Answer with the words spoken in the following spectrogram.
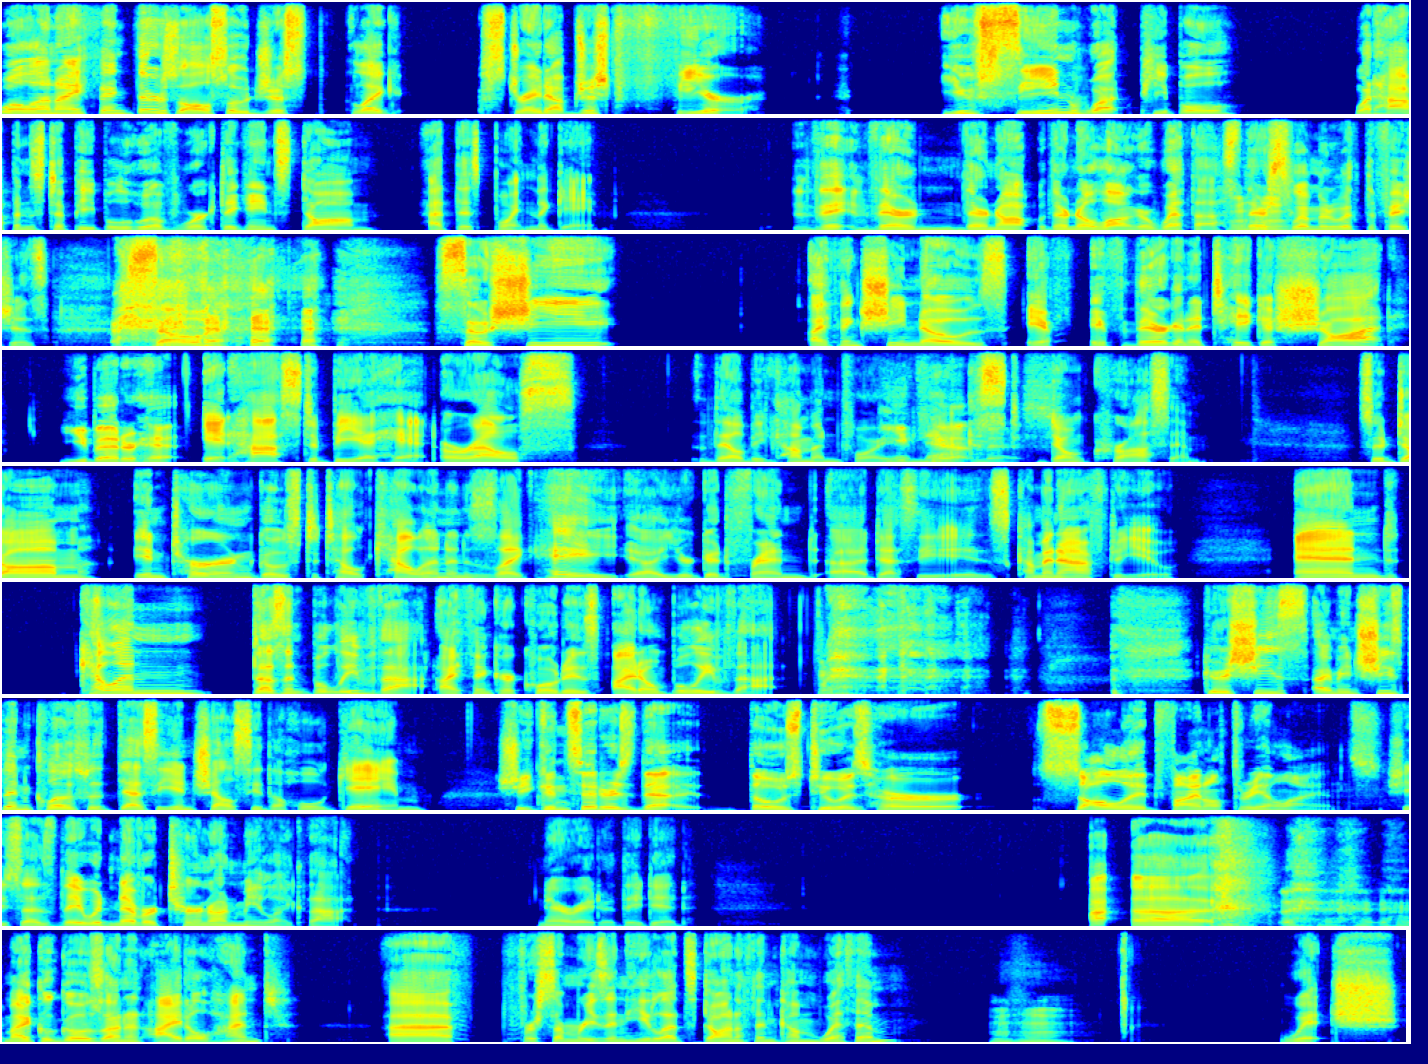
Well, and I think there's also just like straight up just fear. You've seen what people, what happens to people who have worked against Dom at this point in the game. They, they're they're not they're no longer with us. They're Mhm. swimming with the fishes. So so she, I think she knows if if they're gonna take a shot, you better hit. it has to be a hit, or else they'll be coming for you, You next. Don't cross him. So Dom, in turn, goes to tell Kellyn and is like, "Hey, uh, your good friend uh, Desi is coming after you," and Kellyn doesn't believe that. I think her quote is, "I don't believe that." Because she's, I mean, she's been close with Desi and Chelsea the whole game. She considers that those two as her solid final three alliance. She says they would never turn on me like that. Narrator, they did. Uh, Michael goes on an idol hunt. Uh, for some reason, he lets Donathan come with him, hmm which,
